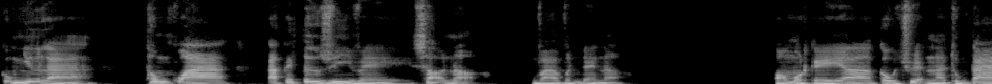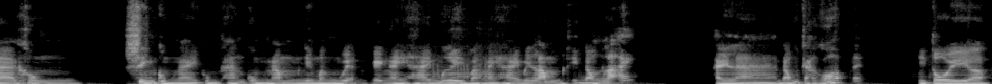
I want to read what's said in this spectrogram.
cũng như là thông qua các cái tư duy về sợ nợ và vấn đề nợ. Có một cái uh, câu chuyện là chúng ta không sinh cùng ngày cùng tháng cùng năm nhưng mà nguyện cái ngày 20 và ngày 25 thì đóng lãi hay là đóng trả góp đấy. Thì tôi uh,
